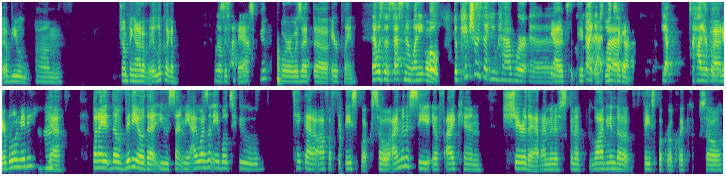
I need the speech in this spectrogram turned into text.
of you um, jumping out of. It looked like a Little is it a Cessna. basket or was that the airplane? That was the Cessna 180. Oh. Oh, the pictures that you have were, uh, Yeah, it's the pictures. Looks Uh, like a yep, a hot air balloon. hot air balloon, maybe. Mhm. Yeah, but I the video that you sent me, I wasn't able to take that off of Facebook. So I'm gonna see if I can share that. I'm gonna just gonna log into Facebook real quick. So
